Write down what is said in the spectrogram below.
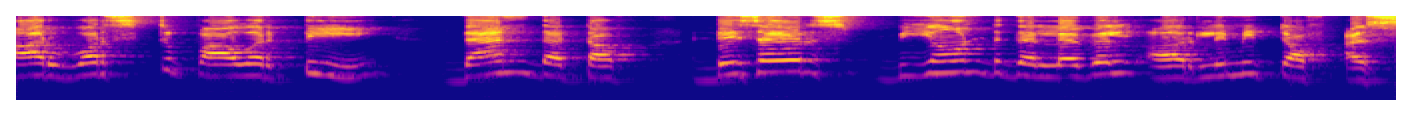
or worst poverty than that of desires beyond the level or limit of us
